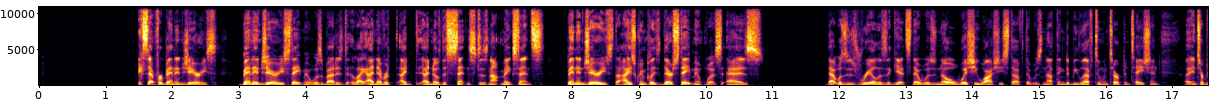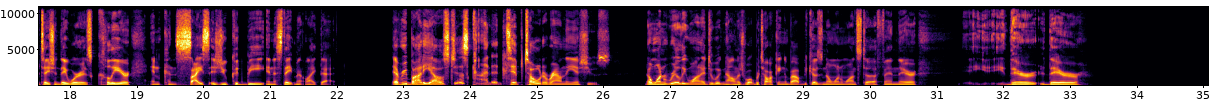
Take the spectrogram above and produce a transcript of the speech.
except for Ben and Jerry's. Ben and Jerry's statement was about his like I never I I know the sentence does not make sense. Ben and Jerry's, the ice cream place, their statement was as that was as real as it gets. There was no wishy-washy stuff. There was nothing to be left to interpretation. Uh, interpretation. They were as clear and concise as you could be in a statement like that. Everybody else just kind of tiptoed around the issues. No one really wanted to acknowledge what we're talking about because no one wants to offend their their their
